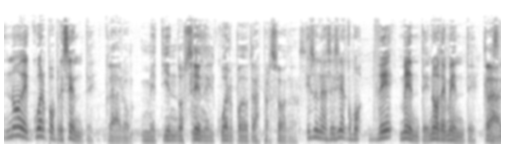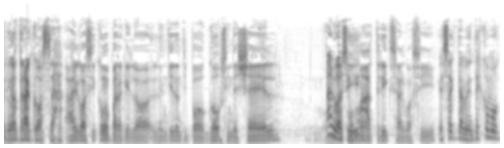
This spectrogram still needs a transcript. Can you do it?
no de cuerpo presente. Claro, metiéndose en el cuerpo de otras personas. Es una asesina como de mente, no de mente. que Claro. Sería otra cosa. Algo así como para que lo, lo entiendan tipo Ghost in the Shell. O- Algo así. O Matrix, algo así. Exactamente, es como,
